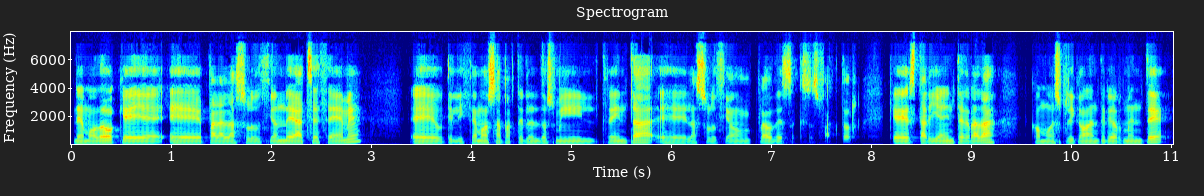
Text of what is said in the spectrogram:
De modo que eh, para la solución de HCM eh, utilicemos a partir del 2030 eh, la solución Cloud de Factor, que estaría integrada, como he explicado anteriormente,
